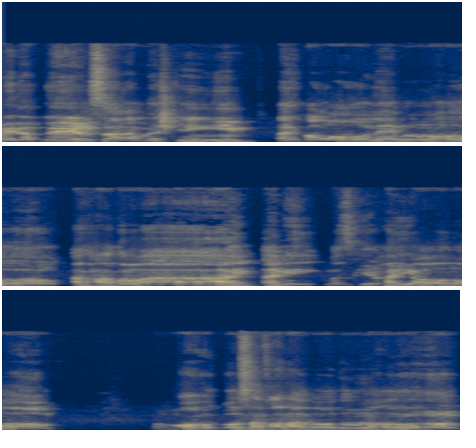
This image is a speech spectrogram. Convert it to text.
ويدبر ساق مشكين أكبر لمر أبحث هاي أني مذكر خيام. وغرب أصف على غضب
